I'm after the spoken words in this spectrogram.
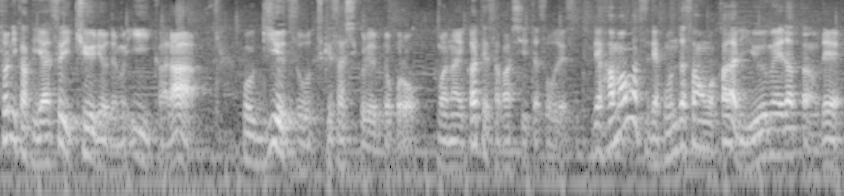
とにかく安い給料でもいいからこう技術をつけさせてくれるところはないかって探していたそうです。で浜松で本田さんはかなり有名だったので、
